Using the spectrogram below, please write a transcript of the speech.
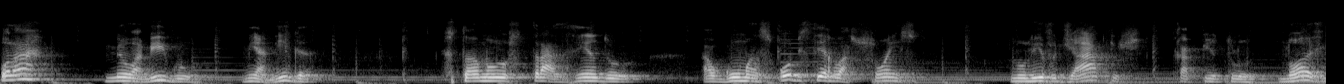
Olá, meu amigo, minha amiga. Estamos trazendo algumas observações no livro de Atos, capítulo 9,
